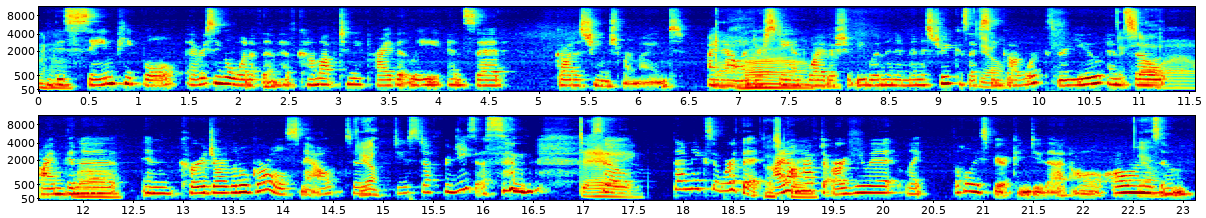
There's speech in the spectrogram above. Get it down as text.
Mhm. the same people, every single one of them, have come up to me privately and said, God has changed my mind. I now Wow. understand why there should be women in ministry because I've seen God work through you. And saw so it. Wow. I'm going to Wow. encourage our little girls now to Yeah. do stuff for Jesus. Dang. so that makes it worth it. That's I don't cool. have to argue it. Like the Holy Spirit can do that all, all on Yeah. his own.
